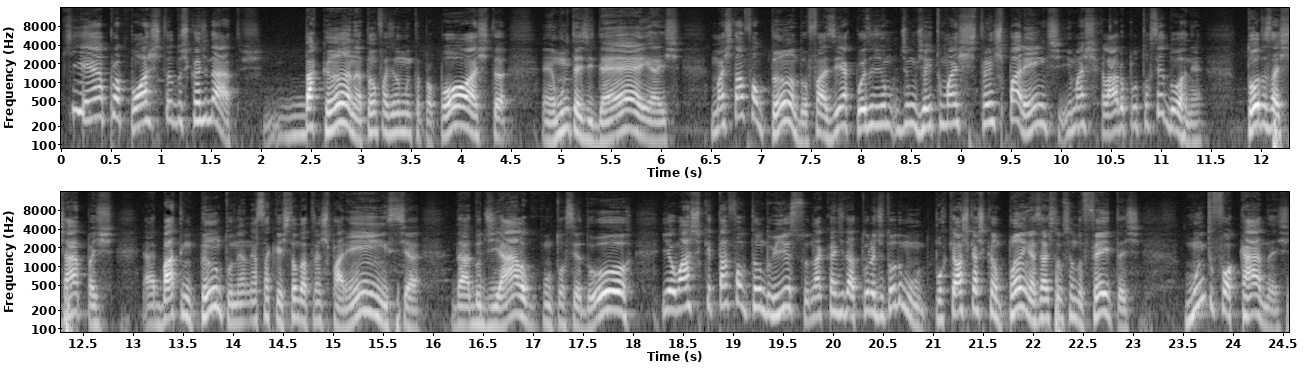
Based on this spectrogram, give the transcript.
que é a proposta dos candidatos. Bacana, estão fazendo muita proposta, é, muitas ideias, mas está faltando fazer a coisa de um, de um, jeito mais transparente e mais claro para o torcedor, né? Todas as chapas é, batem tanto né, nessa questão da transparência, da, do diálogo com o torcedor, e eu acho que está faltando isso na candidatura de todo mundo, porque eu acho que as campanhas elas estão sendo feitas muito focadas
